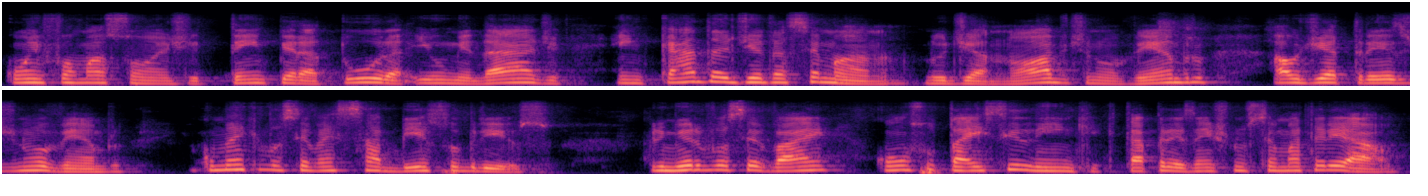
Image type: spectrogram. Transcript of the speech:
com informações de temperatura e umidade em cada dia da semana, do dia 9 de novembro ao dia 13 de novembro. E como é que você vai saber sobre isso? Primeiro você vai consultar esse link que está presente no seu material.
